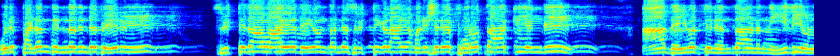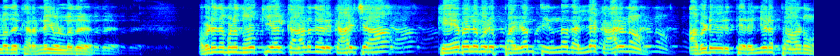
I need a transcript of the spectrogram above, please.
ഒരു പഴം തിന്നതിന്റെ പേരിൽ സൃഷ്ടിതാവായ ദൈവം തന്റെ സൃഷ്ടികളായ മനുഷ്യരെ പുറത്താക്കിയെങ്കിൽ ആ ദൈവത്തിന് എന്താണ് നീതിയുള്ളത് കരുണയുള്ളത്? അവിടെ നമ്മൾ നോക്കിയാൽ കാണുന്ന ഒരു കാഴ്ച കേവലം ഒരു പഴം തിന്നതല്ല കാരണം അവിടെ ഒരു തെരഞ്ഞെടുപ്പാണോ?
